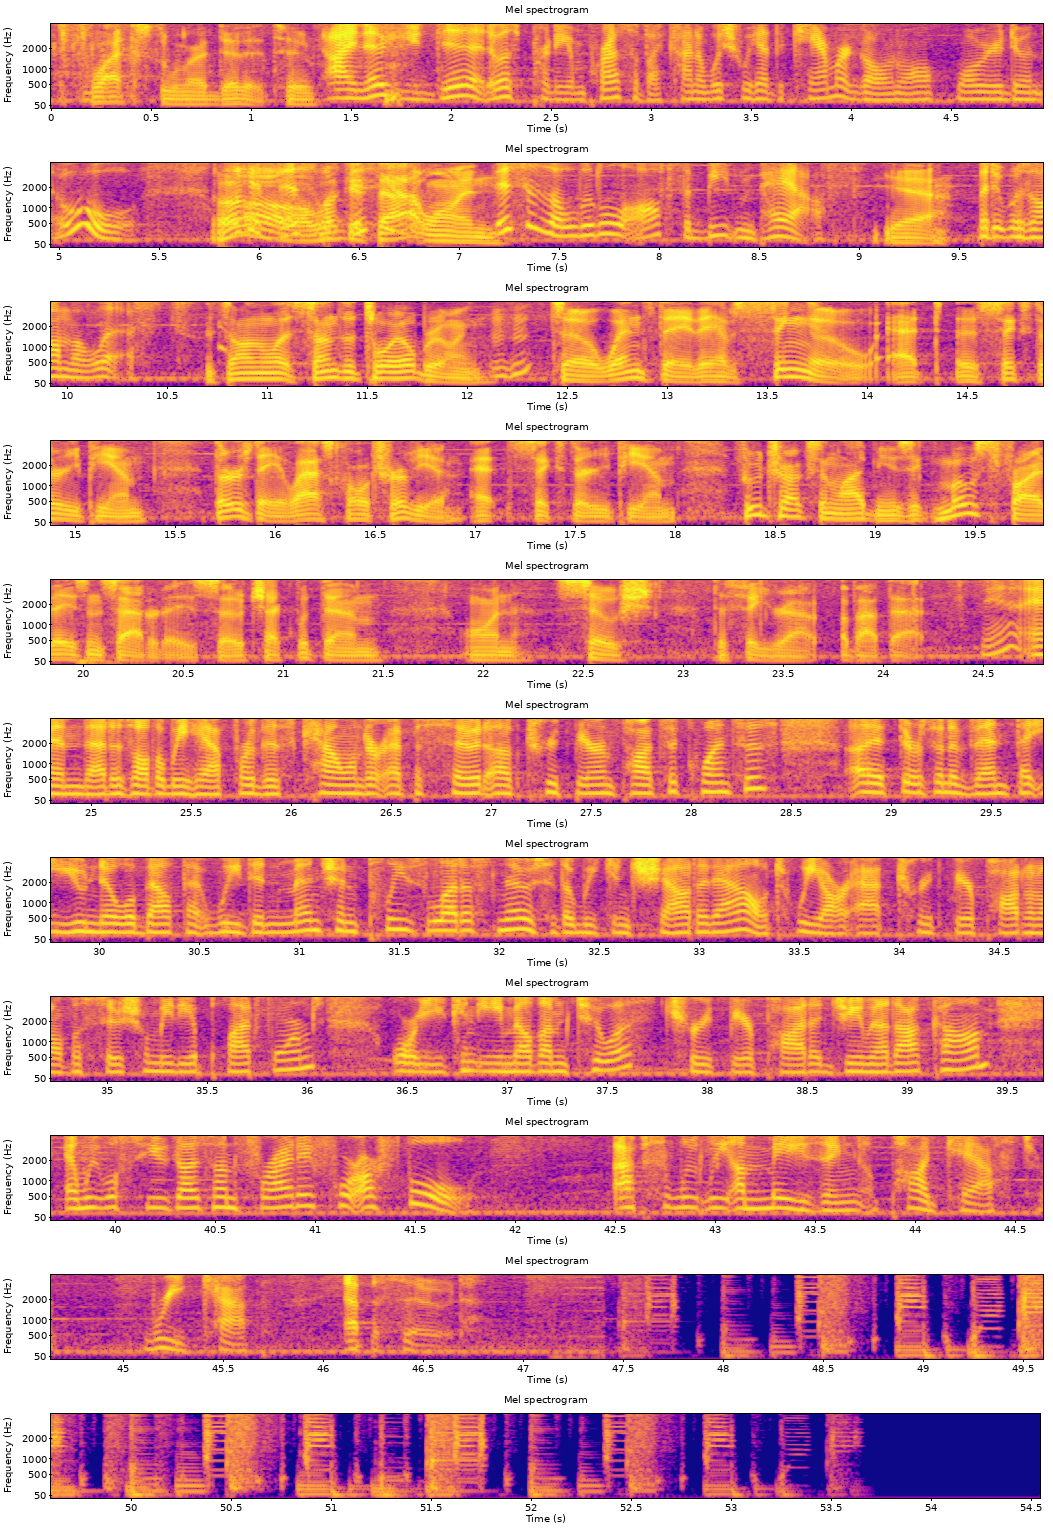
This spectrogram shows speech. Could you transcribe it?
Flexed when I did it too. I know you did. It was pretty impressive. I kind of wish we had the camera going while, while we were doing. Ooh, look at Oh, this one. look at This that is- one. This is a little off the beaten path, Yeah. but it was on the list. It's on the list. Sons of Toil Brewing. Mm-hmm. So Wednesday they have Singo at uh, 6:30 p.m. Thursday Last Call Trivia at 6:30 p.m. Food trucks and live music most Fridays and Saturdays. So check with them on Soch to figure out about that. Yeah, and that is all that we have for this calendar episode of Truth, Beer, and Consequences. Uh, if there's an event that you know about that we didn't mention, please let us know so that we can shout it out. We are at Truth Beer Pod on all the social media platforms, or you can email them to us, truthbeerpod at gmail.com. And we will see you guys on Friday for our full, absolutely amazing podcast recap episode.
